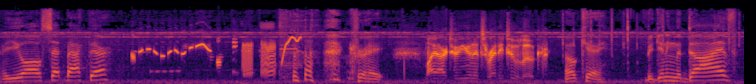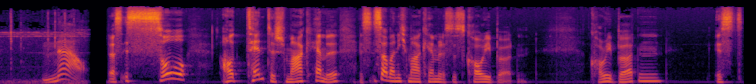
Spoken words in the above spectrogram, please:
are you all set back there? Great. My R2 unit's ready too, Luke. Okay, beginning the dive now. Das ist so authentisch Mark Hamill. Es ist aber nicht Mark Hamill, es ist Corey Burton. Corey Burton ist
